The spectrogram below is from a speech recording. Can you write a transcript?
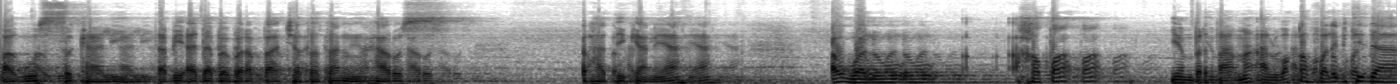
bagus sekali, tapi ada beberapa catatan yang harus perhatikan ya. Awalu khata yang pertama al-waqaf wal ibtida.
